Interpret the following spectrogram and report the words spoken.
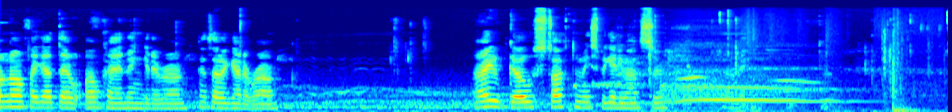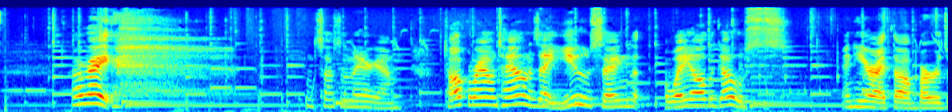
Don't know if I got that. Okay, I didn't get it wrong. I thought I got it wrong. Alright, ghost, talk to me, spaghetti monster. Alright. Alright. Let's talk to the mayor again. Talk around town is that you sang away all the ghosts. And here I thought birds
